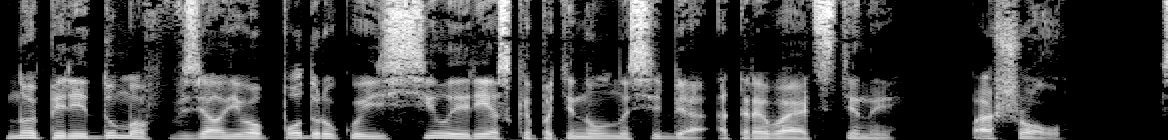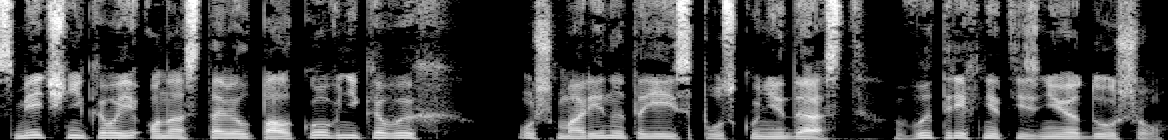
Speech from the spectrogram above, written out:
но, передумав, взял его под руку и силой резко потянул на себя, отрывая от стены. «Пошел». С Мечниковой он оставил полковниковых, уж Марина-то ей спуску не даст, вытряхнет из нее душу,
